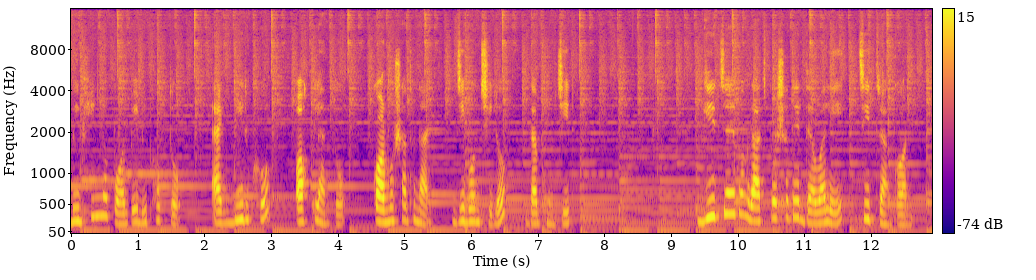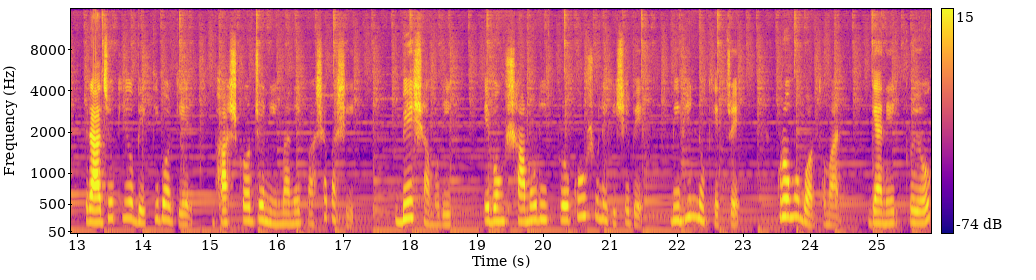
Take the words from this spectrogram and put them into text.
বিভিন্ন পর্বে বিভক্ত এক দীর্ঘ, অক্লান্ত কর্মসাধনার জীবন ছিল দ্য ভিঞ্চির। গির্জা এবং রাজপ্রাসাদের দেওয়ালে চিত্রাঙ্কন, রাজকীয় ব্যক্তিবর্গের ভাস্কর্য নির্মাণের পাশাপাশি বেসামরিক এবং সামরিক প্রকৌশলী হিসেবে বিভিন্ন ক্ষেত্রে ক্রমবর্ধমান জ্ঞানের প্রয়োগ,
